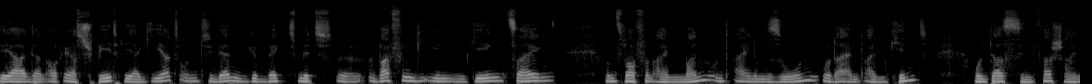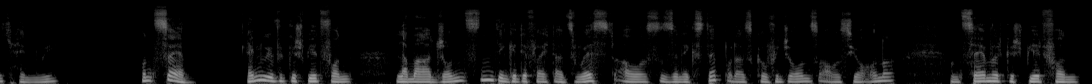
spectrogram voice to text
der dann auch erst spät reagiert und sie werden geweckt mit äh, Waffen, die ihnen entgegen zeigen. Und zwar von einem Mann und einem Sohn oder einem, einem Kind. Und das sind wahrscheinlich Henry und Sam. Henry wird gespielt von Lamar Johnson, den kennt ihr vielleicht als West aus The Next Step oder als Kofi Jones aus Your Honor. Und Sam wird gespielt von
